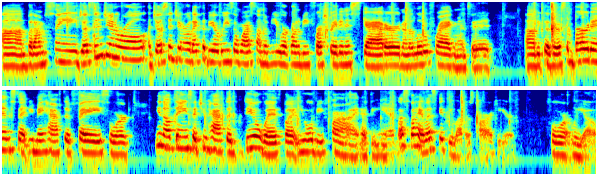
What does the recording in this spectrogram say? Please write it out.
Um, but I'm seeing just in general, just in general, that could be a reason why some of you are going to be frustrated and scattered and a little fragmented uh, because there are some burdens that you may have to face or, you know, things that you have to deal with, but you will be fine at the end. Let's go ahead. Let's get the lover's card here for Leo.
